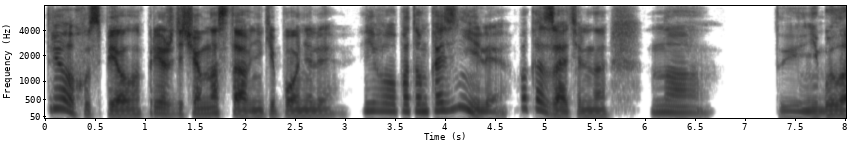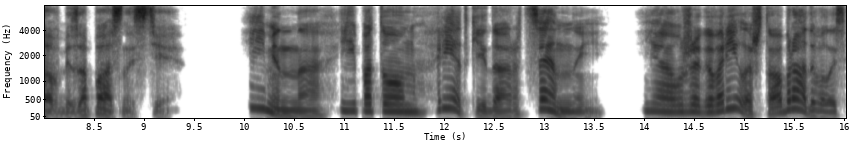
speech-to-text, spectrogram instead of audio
Трех успел, прежде чем наставники поняли. Его потом казнили, показательно, но... Ты не была в безопасности. Именно. И потом редкий дар, ценный. Я уже говорила, что обрадовалась.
